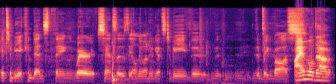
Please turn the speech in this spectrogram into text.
it to be a condensed thing where Sansa is the only one who gets to be the the, the big boss. I hold out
